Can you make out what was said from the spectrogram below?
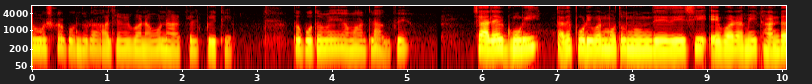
নমস্কার বন্ধুরা, আজ আমি বানাবো নারকেল পিঠে। তো প্রথমে আমার লাগবে চালের গুঁড়ি, তাতে পরিমাণ মতো নুন দিয়ে দিয়েছি। এবার আমি ঠান্ডা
